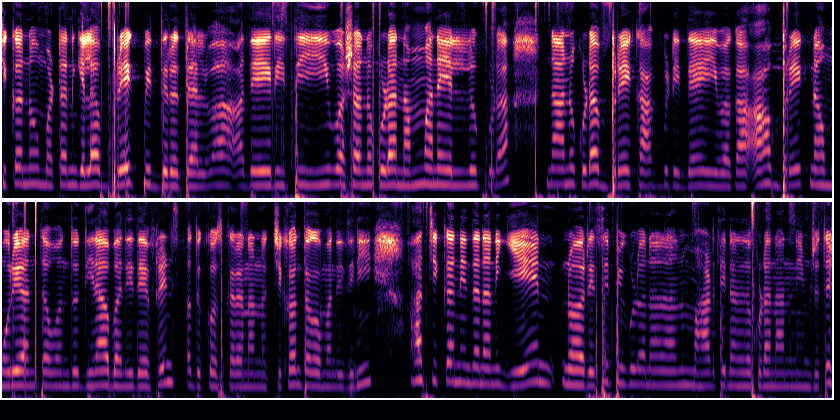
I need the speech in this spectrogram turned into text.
ಚಿಕನ್ನು, ಮಟನ್ಗೆಲ್ಲ ಬ್ರೇಕ್ ಬಿದ್ದಿರುತ್ತೆ ಅಲ್ವಾ? ಅದೇ ರೀತಿ ಈ ವರ್ಷವೂ ಕೂಡ ನಮ್ಮ ಮನೆಯಲ್ಲೂ ಕೂಡ ನಾನು ಕೂಡ ಬ್ರೇಕ್ ಆಗಿಬಿಟ್ಟಿದ್ದೆ. ಇವಾಗ ಆ ಬ್ರೇಕ್ನ ಮುರಿಯೋಂಥ ಒಂದು ದಿನ ಬಂದಿದೆ ಫ್ರೆಂಡ್ಸ್ ಅದಕ್ಕೋಸ್ಕರ ನಾನು ಚಿಕನ್ ತೊಗೊಂಬಂದಿದ್ದೀನಿ. ಆ ಚಿಕನ್ನಿಂದ ನಾನು ಏನು ರೆಸಿಪಿಗಳನ್ನ ನಾನು ಮಾಡ್ತೀನಿ ಅನ್ನೋದು ಕೂಡ ನಾನು ನಿಮ್ಮ ಜೊತೆ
